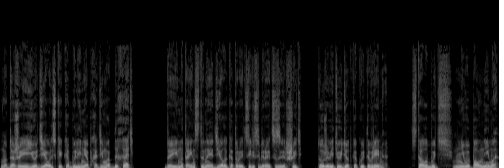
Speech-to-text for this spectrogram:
Но даже ее дьявольской кобыле необходимо отдыхать. Да и на таинственное дело, которое Цири собирается завершить, тоже ведь уйдет какое-то время. Стало быть, невыполнимо?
